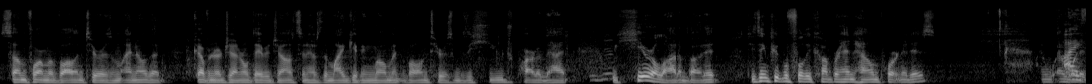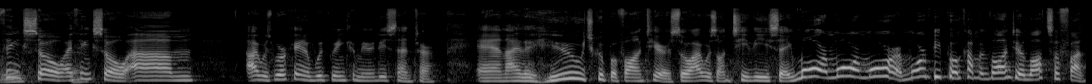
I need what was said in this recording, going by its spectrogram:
some form of volunteerism. I know that Governor General David Johnston has the My Giving Moment. And volunteerism is a huge part of that. We hear a lot about it. Do you think people fully comprehend how important it is? And- and I think so. I think so. Um, I was working at Wood Green Community Center, and I had a huge group of volunteers. So I was on TV saying, more, more, more, more people come and volunteer, lots of fun.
